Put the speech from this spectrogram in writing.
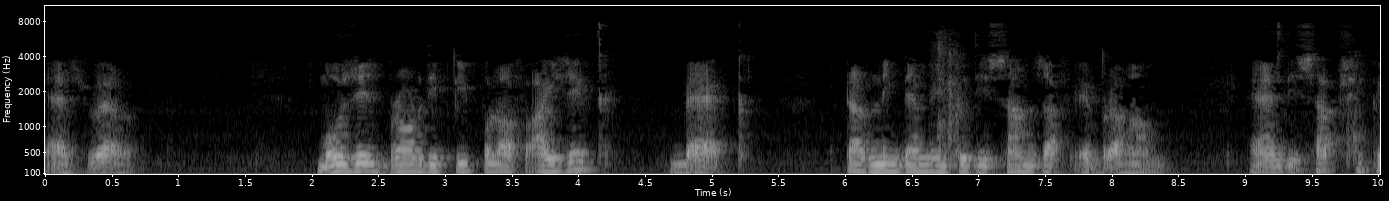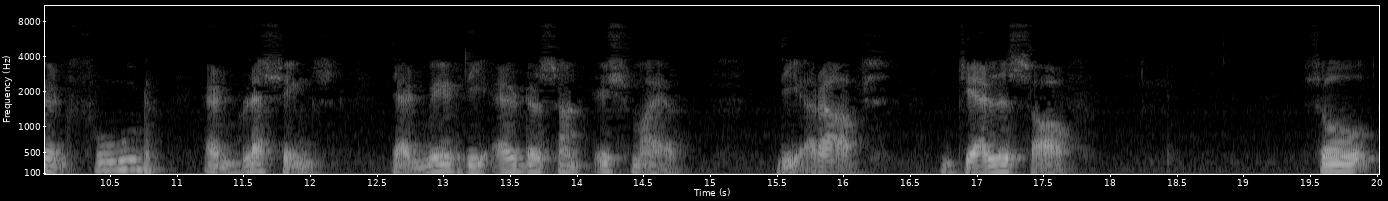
as well. Moses brought the people of Isaac back, turning them into the sons of Abraham, and the subsequent food and blessings that made the elder son Ishmael the Arabs jealous of. So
